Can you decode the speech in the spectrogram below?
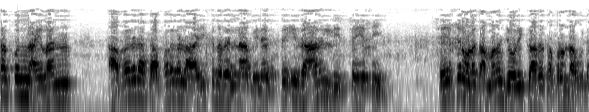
തക്കുന്ന അയലൻ അവരുടെ സഫറുകൾ അഴിക്കുന്നതെല്ലാം വിലത്ത് ഇതാരിൽ ഷെയ്ഖി ഷെയ്ഖിനോട് സമ്മതം ചോദിക്കാതെ സഫറുണ്ടാവൂല.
